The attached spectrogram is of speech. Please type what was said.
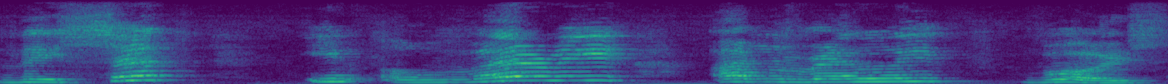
they said in a very unfriendly voice.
